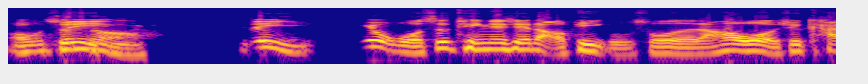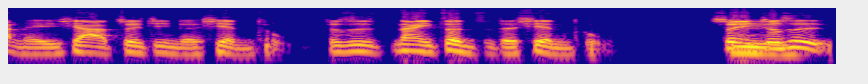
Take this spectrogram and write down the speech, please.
哦，所以哦。所以因为我是听那些老屁股说的，然后我有去看了一下最近的线图，就是那一阵子的线图，所以就是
